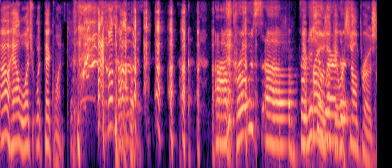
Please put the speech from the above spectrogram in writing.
Oh hell, what what pick one? I don't know. Uh, pros uh, for Yeah, an issue pros. where Okay, we're still on pros.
